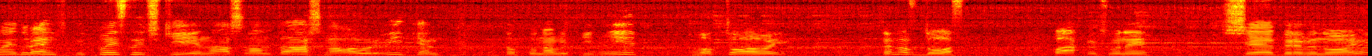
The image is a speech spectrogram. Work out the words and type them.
мої дорогенькі підписнички, наш вантаж на Our тобто на вихідні, готовий. Це нас доски. Пахнуть вони ще деревиною.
